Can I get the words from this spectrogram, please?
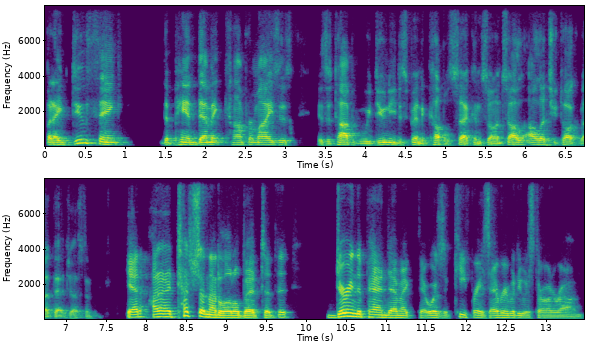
But I do think the pandemic compromises is a topic we do need to spend a couple seconds on. So I'll, I'll let you talk about that, Justin. Yeah, I touched on that a little bit. During the pandemic, there was a key phrase everybody was throwing around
